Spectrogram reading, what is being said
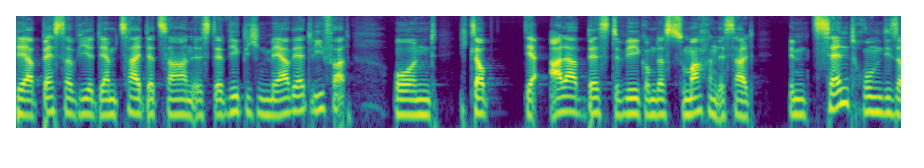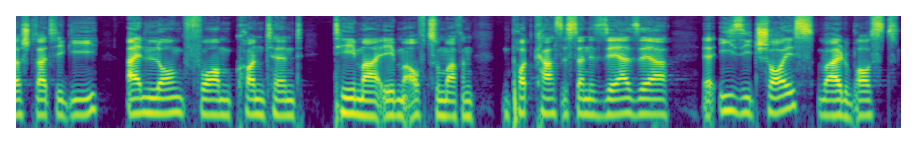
der besser wird, der im Zeit der Zahn ist, der wirklich einen Mehrwert liefert. Und ich glaube, der allerbeste Weg, um das zu machen, ist halt im Zentrum dieser Strategie ein Longform-Content-Thema eben aufzumachen. Ein Podcast ist dann eine sehr, sehr easy choice, weil du brauchst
